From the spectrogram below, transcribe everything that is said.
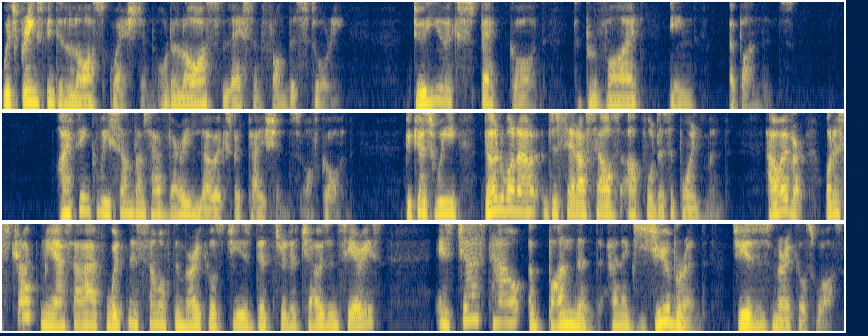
Which brings me to the last question or the last lesson from this story. Do you expect God to provide in abundance? I think we sometimes have very low expectations of God because we don't want to set ourselves up for disappointment. However, what has struck me as I have witnessed some of the miracles Jesus did through the Chosen series is just how abundant and exuberant Jesus' miracles was.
